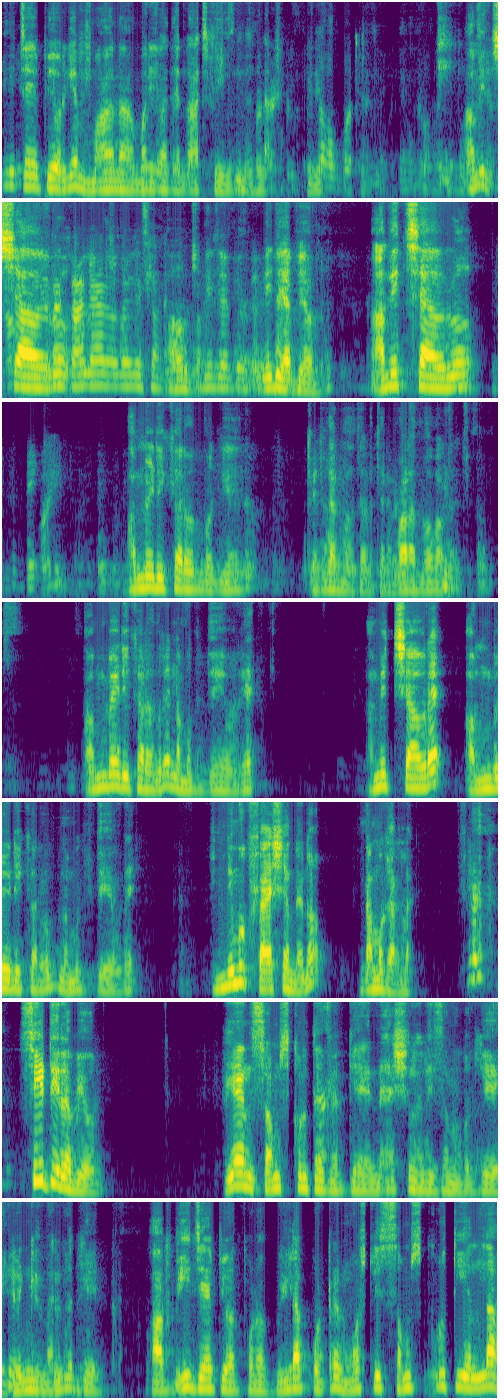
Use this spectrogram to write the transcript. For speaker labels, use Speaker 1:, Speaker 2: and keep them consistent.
Speaker 1: BJP ಅವರಿಗೆ ಮಾನ ಮರ್ಯಾದೆ ನಾಚಿಕೆ. ಅಮಿತ್ ಶಾ ಅವರು ಬಿಜೆಪಿ ಅವರು. ಅಮಿತ್ ಶಾ ಅವರು ಅಂಬೇಡ್ಕರ್ ಅವ್ರ ಬಗ್ಗೆ ಕೆಟ್ಟದಾಗ ಮಾತಾಡ್ತಾರೆ. ಬಹಳ ನೋವಾಗುತ್ತೆ ಅಂಬೇಡ್ಕರ್ ಅಂದ್ರೆ ನಮಗ್ ದೇವ್ರೆ. ಅಮಿತ್ ಶಾ ಅವರೇ ಅಂಬೇಡ್ಕರ್ ಅವ್ರು ನಮಗ್ ದೇವ್ರೆ. ನಿಮಗ್ ಫ್ಯಾಷನ್ ಏನೋ ನಮಗಲ್ಲ. ಸಿ ಟಿ ರವಿ ಅವರು. ಏನ್ ಸಂಸ್ಕೃತಿ ಬಗ್ಗೆ ನ್ಯಾಷನಲಿಸಂ ಬಗ್ಗೆ ಬಗ್ಗೆ ಆ ಬಿಜೆಪಿ ಅವ್ರು ಕೊಡೋ ಬಿಲ್ಡಪ್ ಕೊಟ್ರೆ ಮೋಸ್ಟ್ಲಿ ಸಂಸ್ಕೃತಿ ಎಲ್ಲ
